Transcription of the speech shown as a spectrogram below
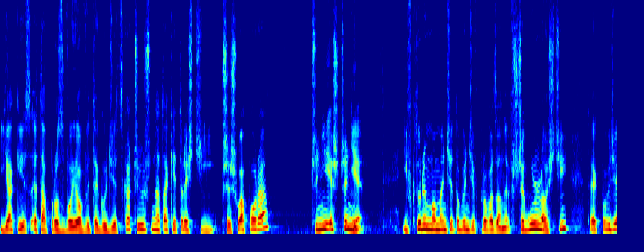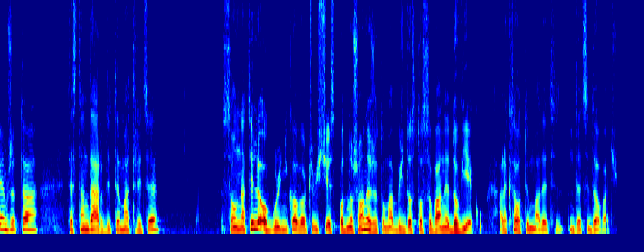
jaki jest etap rozwojowy tego dziecka, czy już na takie treści przyszła pora, czy nie, jeszcze nie. I w którym momencie to będzie wprowadzane. W szczególności, tak jak powiedziałem, że ta, te standardy, te matryce są na tyle ogólnikowe, oczywiście jest podnoszone, że to ma być dostosowane do wieku, ale kto o tym ma decy- decydować?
